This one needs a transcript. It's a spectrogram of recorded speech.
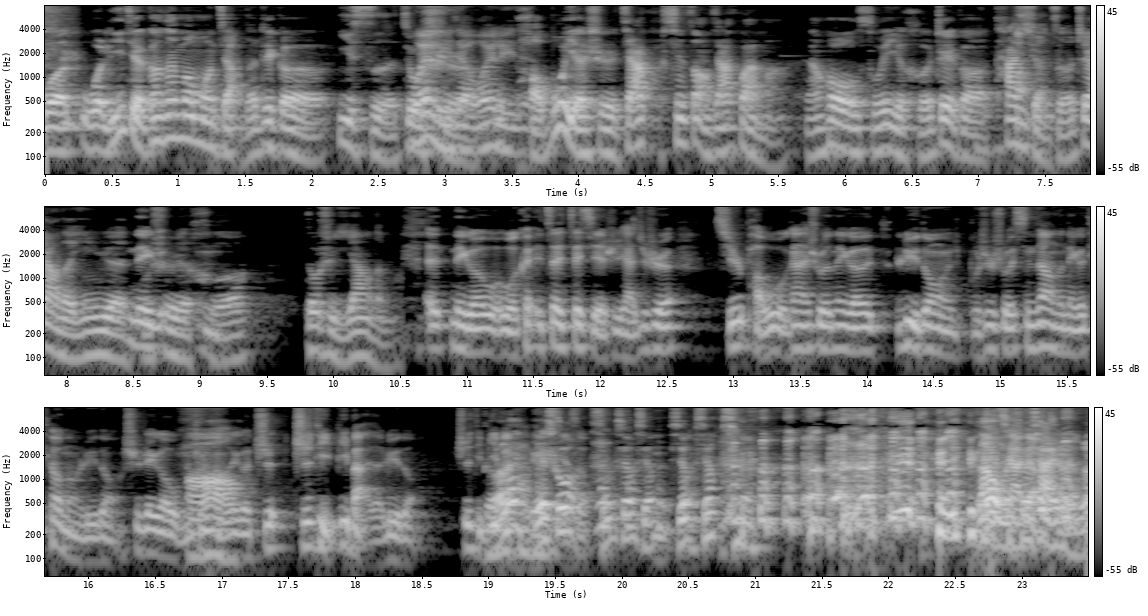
我我理解刚才梦梦讲的这个意思，就我也理是解我也理解跑步也是加心脏加快嘛，然后所以和这个他选择这样的音乐那是和都是一样的吗？呃，那个我我可以再再解释一下，就是其实跑步我刚才说的那个律动，不是说心脏的那个跳动的律动，是这个我们正常的这个肢、肢体臂摆的律动，肢体嘞摆的，别说了，节奏。行行行行行行。来，我们听下一首歌。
